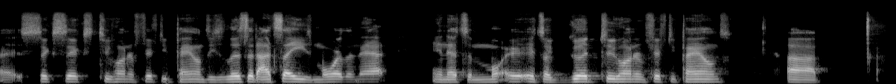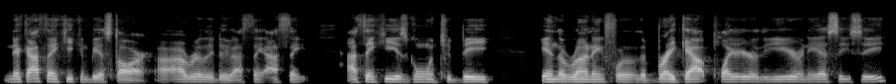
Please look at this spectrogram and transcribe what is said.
uh, 6'6", 250 pounds. He's listed. I'd say he's more than that, and that's a more. It's a good 250 pounds. Uh, Nick, I think he can be a star. I, I, really do. I think I think I think he is going to be in the running for the breakout player of the year in the SEC,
